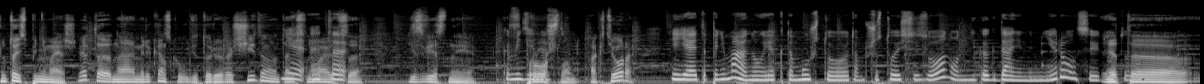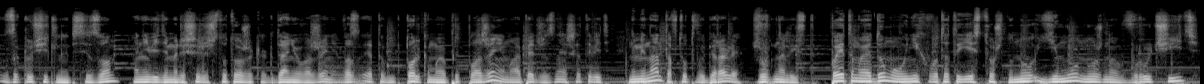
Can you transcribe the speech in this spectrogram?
Ну, то есть, понимаешь, это на американскую аудиторию рассчитано, там Не, это снимаются известные в прошлом актеры. Не, я это понимаю, но я к тому, что там шестой сезон, он никогда не номинировался. И Это заключительный сезон. Они, видимо, решили, что тоже как дань уважения. Это только мое предположение, но опять же, знаешь, это ведь номинантов тут выбирали журналисты. Поэтому я думаю, у них вот это есть то, что ну ему нужно вручить,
